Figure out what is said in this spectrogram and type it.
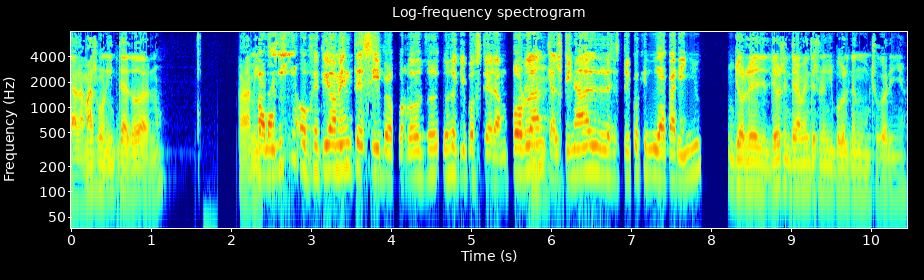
a la más bonita de todas, ¿no? Para mí. objetivamente, sí, pero por los dos, equipos que eran. Portland, mm. que al final les estoy cogiendo ya cariño. Yo, le, yo sinceramente es un equipo que le tengo mucho cariño.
